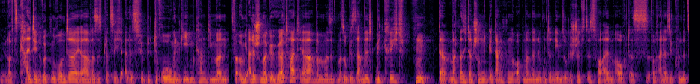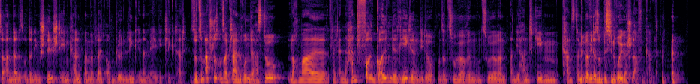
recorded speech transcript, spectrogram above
läuft es kalt den Rücken runter, ja, was es plötzlich alles für Bedrohungen geben kann, die man zwar irgendwie alle schon mal gehört hat, ja, aber wenn man es jetzt mal so gesammelt mitkriegt, hm, da macht man sich dann schon Gedanken, ob man dann im Unternehmen so geschützt ist, vor allem auch, dass von einer Sekunde zur anderen das Unternehmen stillstehen kann, weil man vielleicht auf einen blöden Link in der Mail geklickt hat. So zum Abschluss unserer kleinen Runde, hast du nochmal vielleicht eine Handvoll goldene Regeln, die du unseren Zuhörerinnen und Zuhörern an die Hand geben kannst, damit man wieder so ein bisschen ruhiger schlafen kann?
